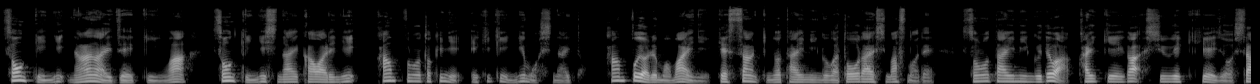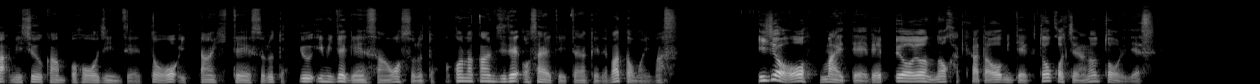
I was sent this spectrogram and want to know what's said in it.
損金にならない税金は損金にしない代わりに還付の時に益金にもしないと。還付よりも前に決算期のタイミングが到来しますので、そのタイミングでは会計が収益計上した未収還付法人税等を一旦否定するという意味で減算をすると。こんな感じで押さえていただければと思います。以上を踏まえて別表4の書き方を見ていくとこちらの通りです。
